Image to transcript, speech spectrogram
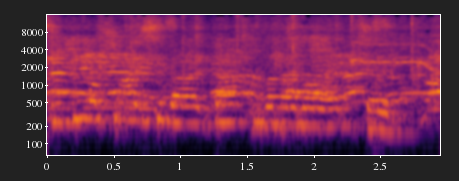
It's a real Niels Eisenberg, dank voor the moment.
